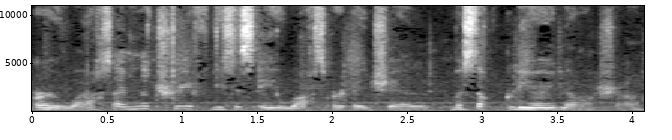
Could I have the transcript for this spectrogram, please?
or wax. I'm not sure if this is a wax or a gel. Basta clear lang siya.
